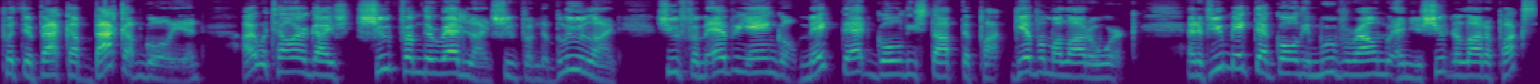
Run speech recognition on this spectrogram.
put their backup backup goalie in, I would tell our guys shoot from the red line, shoot from the blue line, shoot from every angle. Make that goalie stop the puck. Give him a lot of work. And if you make that goalie move around and you're shooting a lot of pucks,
